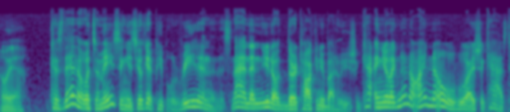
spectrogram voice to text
Oh yeah. Because then what's amazing is you'll get people who read it and then this and that, and then you know they're talking to you about who you should cast, and you're like, no, no, I know who I should cast.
